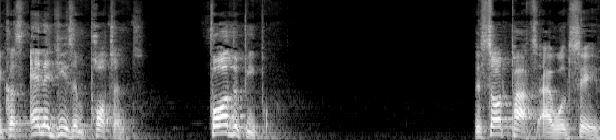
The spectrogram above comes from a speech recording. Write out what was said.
Because energy is important for the people. The third part, I would say,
